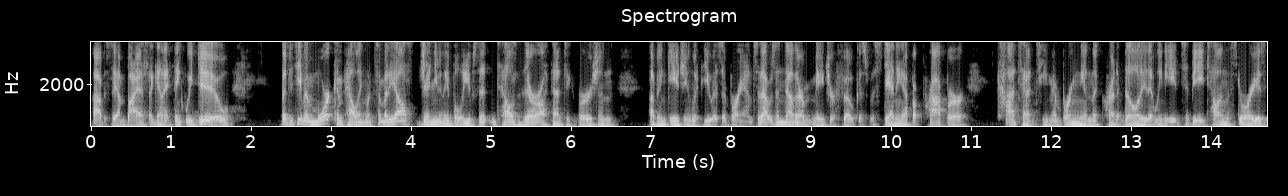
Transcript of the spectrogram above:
obviously, I'm biased. Again, I think we do. But it's even more compelling when somebody else genuinely believes it and tells their authentic version of engaging with you as a brand. So that was another major focus was standing up a proper content team and bringing in the credibility that we need to be telling the stories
